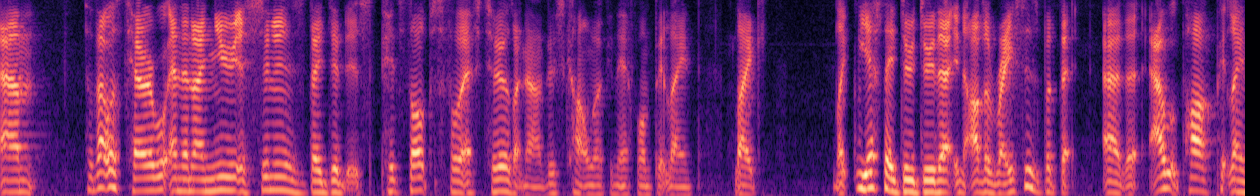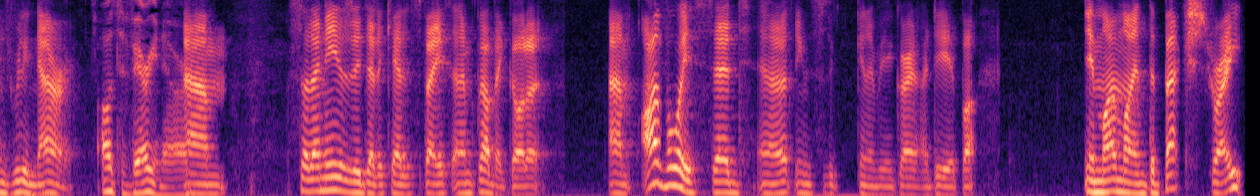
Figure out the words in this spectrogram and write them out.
Um, so that was terrible. And then I knew as soon as they did this pit stops for F two, I was like, no, this can't work in the F one pit lane. Like, like yes, they do do that in other races, but the uh, the Albert Park pit lane is really narrow. Oh, it's very narrow. Um, so they needed a dedicated space, and I'm glad they got it. Um, I've always said, and I don't think this is going to be a great idea, but in my mind, the back straight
